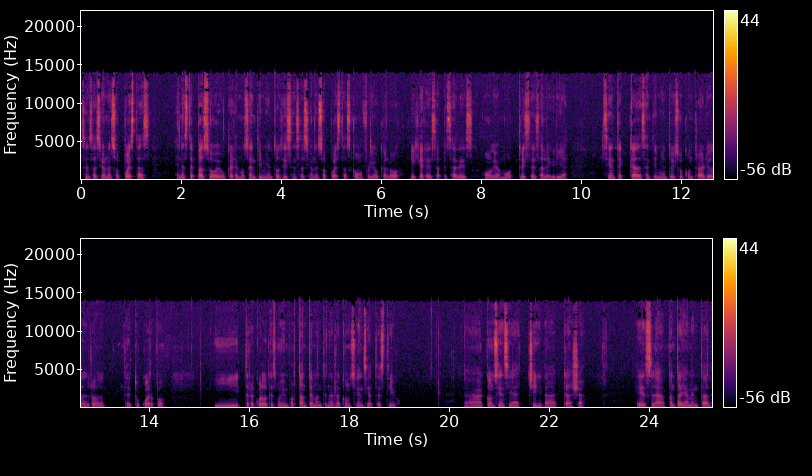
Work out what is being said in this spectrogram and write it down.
Sensaciones opuestas. En este paso evocaremos sentimientos y sensaciones opuestas como frío, calor, ligereza, pesadez, odio, amor, tristeza, alegría. Siente cada sentimiento y su contrario dentro de tu cuerpo y te recuerdo que es muy importante mantener la conciencia testigo. La conciencia Chida Kasha es la pantalla mental,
